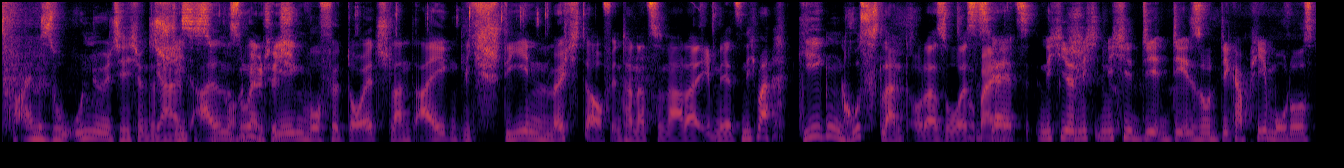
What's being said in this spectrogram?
ist vor allem so unnötig und es Ja, es steht ist allem so unnötig. entgegen, wofür Deutschland eigentlich stehen möchte auf internationaler Ebene. Jetzt nicht mal gegen Russland oder so. Es Wobei- ist ja jetzt nicht hier, nicht, nicht hier die, die, so DKP-Modus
